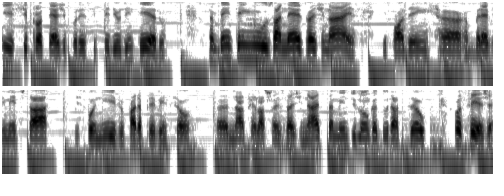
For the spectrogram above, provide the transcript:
e se protege por esse período inteiro. Também tem os anéis vaginais, que podem uh, brevemente estar disponível para prevenção uh, nas relações vaginais, também de longa duração. Ou seja,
